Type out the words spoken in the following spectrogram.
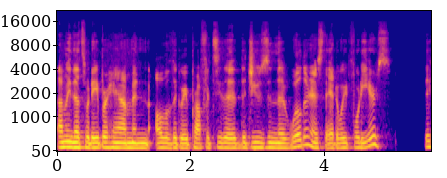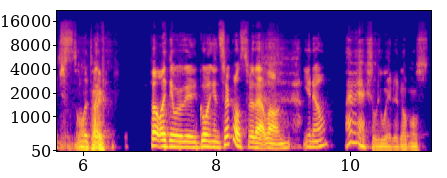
I mean that's what abraham and all of the great prophets the the jews in the wilderness they had to wait 40 years they just looked like felt like they were going in circles for that long, you know? I actually waited almost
